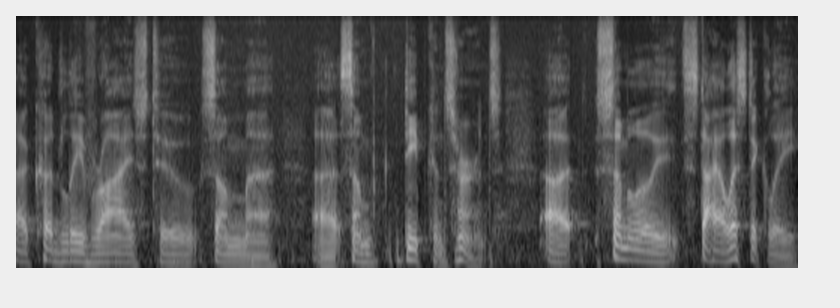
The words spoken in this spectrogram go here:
uh, could leave rise to some uh, uh, some deep concerns. Uh, similarly, stylistically,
